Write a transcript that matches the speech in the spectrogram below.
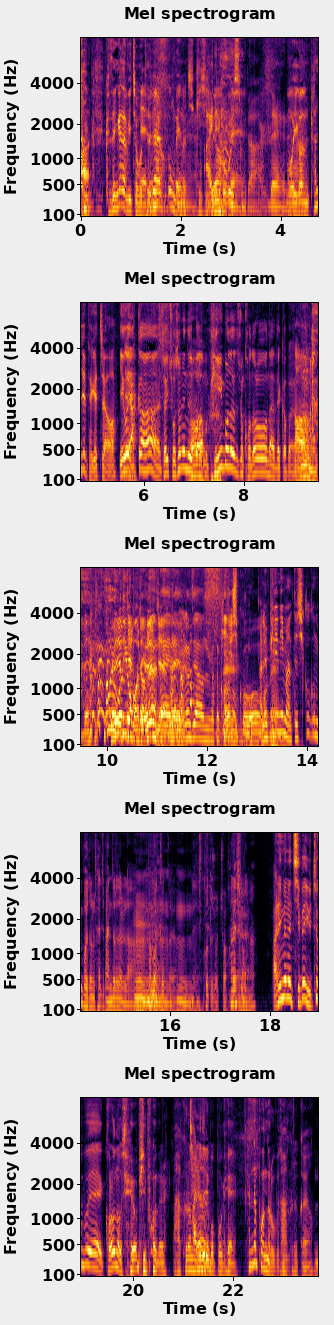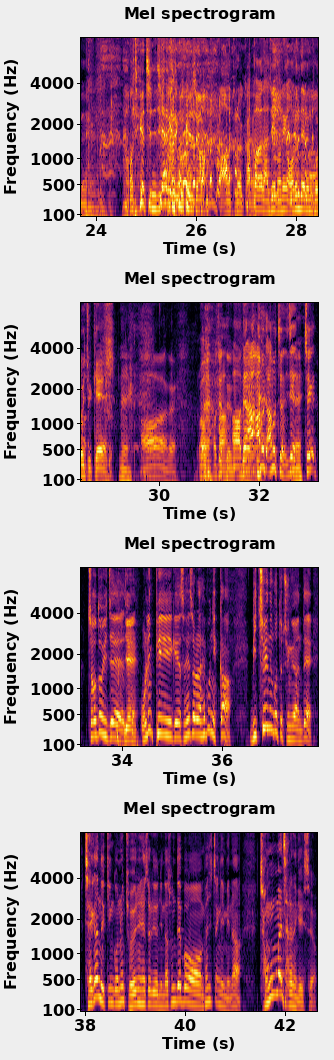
아, 그 생각을 미처 네, 못했네요. 흡연할 꼭 매너 지키시고요. 아이들이 보고 있습니다. 네, 뭐 이건 편집 되겠죠. 이거 약간 저희 조선인들 어. 뭐 비밀번호도 좀 걸어놔야 될까 봐요. 아. 네. 연령 버전은 네, 네, 연령 제한 같은 거 걸어놓고 아니면 피디님한테 19금 버전을 다시 만들어 달라 음, 하면 어떨까요? 음, 네. 그것도 좋죠. 화내시려나? 아니면은 집에 유튜브에 걸어놓으세요 비번을. 아 그러면 자녀들이 못 보게 핸드폰으로 보죠. 아 그럴까요? 네. 네. 어떻게 진지하게 듣고 계셔? 아 그럴까요? 아빠가 나중에 너네가 어른 되면 보여줄게. 네. 아 네. 어, 어쨌든. 아, 아 네. 네. 아, 무튼 아무튼 이제 네. 제 저도 이제 예. 올림픽에서 해설을 해보니까 미쳐 있는 것도 중요한데 제가 느낀 거는 조현일 해설위원이나 손대범 편집장님이나 정말 잘하는 게 있어요.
